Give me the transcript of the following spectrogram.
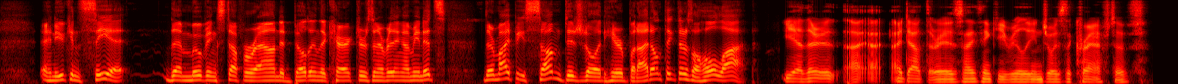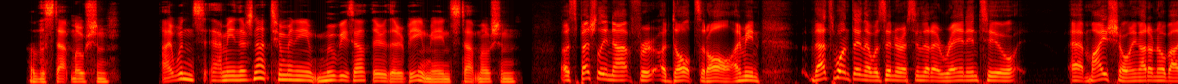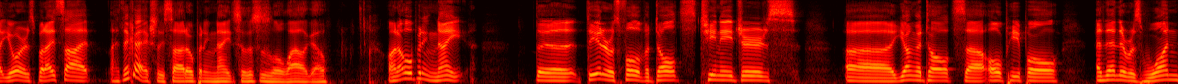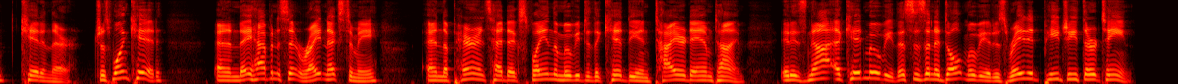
and you can see it them moving stuff around and building the characters and everything. I mean, it's there might be some digital in here, but I don't think there's a whole lot. Yeah, there. I, I doubt there is. I think he really enjoys the craft of of the stop motion. I wouldn't. Say, I mean, there's not too many movies out there that are being made in stop motion. especially not for adults at all. I mean, that's one thing that was interesting that I ran into at my showing. I don't know about yours, but I saw it. I think I actually saw it opening night, so this is a little while ago. On opening night, the theater was full of adults, teenagers, uh, young adults, uh, old people, and then there was one kid in there, just one kid, and they happened to sit right next to me and the parents had to explain the movie to the kid the entire damn time. It is not a kid movie. This is an adult movie. It is rated PG 13.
